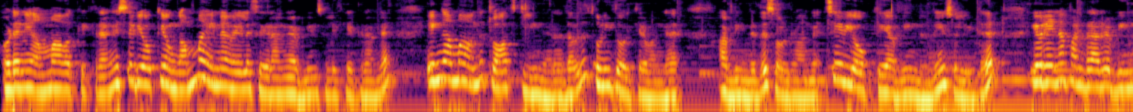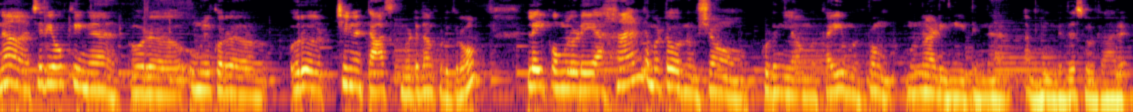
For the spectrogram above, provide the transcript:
உடனே அம்மாவை கேட்குறாங்க சரி ஓகே உங்கள் அம்மா என்ன வேலை செய்கிறாங்க அப்படின்னு சொல்லி கேட்குறாங்க எங்கள் அம்மா வந்து கிளாத் கிளீனர் அதாவது துணி துவைக்கிறவங்க அப்படின்றத சொல்கிறாங்க சரி ஓகே அப்படின்றதையும் சொல்லிட்டு இவர் என்ன பண்ணுறாரு அப்படின்னா சரி ஓகேங்க ஒரு உங்களுக்கு ஒரு ஒரு சின்ன டாஸ்க் மட்டும் தான் கொடுக்குறோம். லைக் உங்களுடைய ஹேண்டை மட்டும் ஒரு நிமிஷம் கொடுங்களேன். உங்க கை மட்டும் முன்னாடி நீட்டுங்க அப்படின்றத சொல்றாரு.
